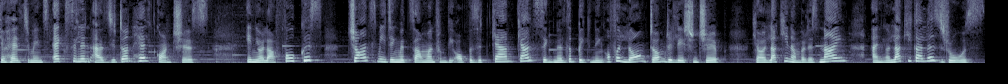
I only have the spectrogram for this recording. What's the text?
Your health remains excellent as you turn health conscious. In your love focus, chance meeting with someone from the opposite camp can signal the beginning of a long term relationship. Your lucky number is 9 and your lucky color is rose.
